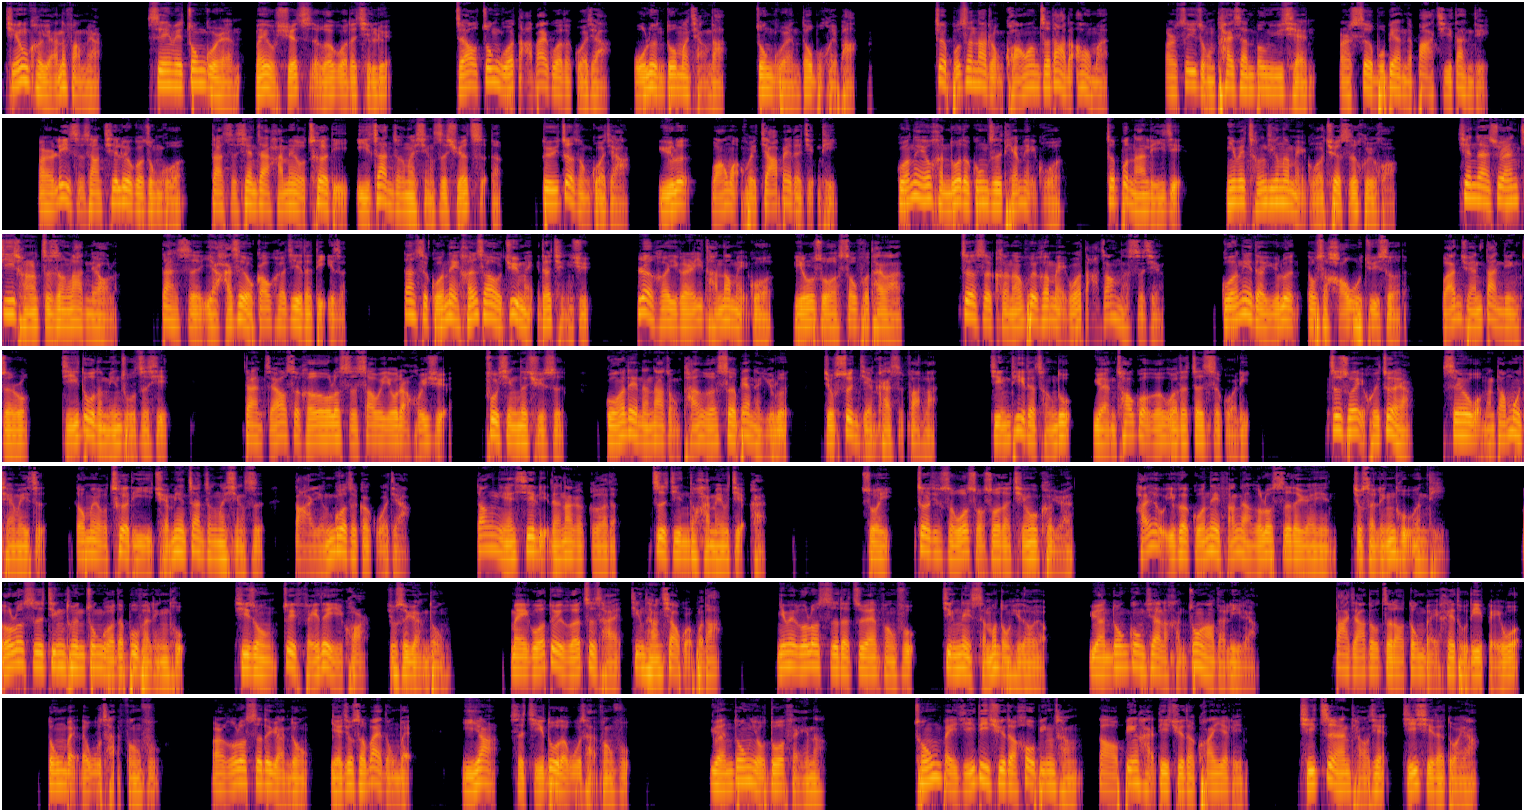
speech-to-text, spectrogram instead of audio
情有可原的方面，是因为中国人没有雪耻俄国的侵略，只要中国打败过的国家，无论多么强大，中国人都不会怕。这不是那种狂妄自大的傲慢，而是一种泰山崩于前而色不变的霸气淡定。而历史上侵略过中国，但是现在还没有彻底以战争的形式雪耻的，对于这种国家，舆论往往会加倍的警惕。国内有很多的公知舔美国，这不难理解，因为曾经的美国确实辉煌。现在虽然基层执政烂掉了，但是也还是有高科技的底子。但是国内很少有拒美的情绪，任何一个人一谈到美国，比如说收复台湾，这是可能会和美国打仗的事情，国内的舆论都是毫无惧色的，完全淡定自若，极度的民族自信。但只要是和俄罗斯稍微有点回血、复兴的趋势，国内的那种谈俄色变的舆论。就瞬间开始泛滥，警惕的程度远超过俄国的真实国力。之所以会这样，是因为我们到目前为止都没有彻底以全面战争的形式打赢过这个国家，当年心里的那个疙瘩至今都还没有解开。所以，这就是我所说的情有可原。还有一个国内反感俄罗斯的原因，就是领土问题。俄罗斯鲸吞中国的部分领土，其中最肥的一块就是远东。美国对俄制裁经常效果不大。因为俄罗斯的资源丰富，境内什么东西都有，远东贡献了很重要的力量。大家都知道东北黑土地肥沃，东北的物产丰富，而俄罗斯的远东，也就是外东北，一样是极度的物产丰富。远东有多肥呢？从北极地区的厚冰层到滨海地区的宽叶林，其自然条件极其的多样，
